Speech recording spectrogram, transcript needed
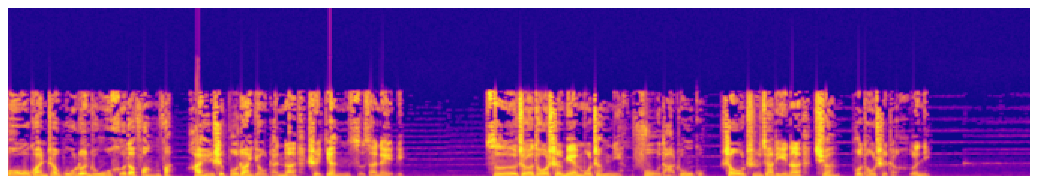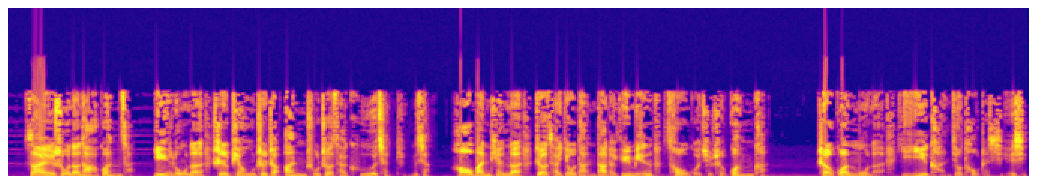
不管这无论如何的防范，还是不断有人呢是淹死在那里，死者多是面目狰狞，腹大如鼓，手指甲里呢全部都是这河泥。再说那大棺材，一路呢是飘至这暗处，这才搁浅停下。好半天呢，这才有胆大的渔民凑过去是观看。这棺木呢，一看就透着邪性。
